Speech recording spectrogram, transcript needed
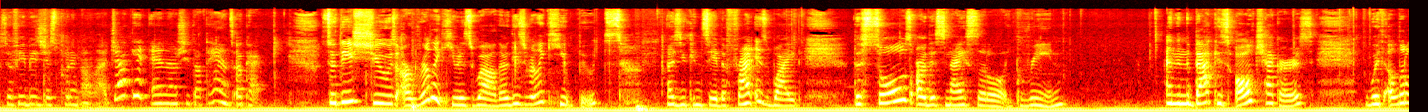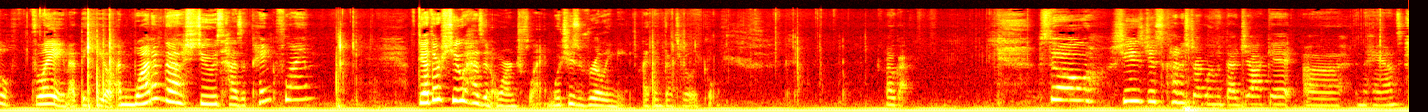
So Phoebe's just putting on that jacket, and now she's got the hands. Okay. So these shoes are really cute as well. They're these really cute boots. As you can see, the front is white. The soles are this nice little green. And then the back is all checkers with a little flame at the heel. And one of the shoes has a pink flame. The other shoe has an orange flame, which is really neat. I think that's really cool. Okay. So she's just kind of struggling with that jacket uh, in the hands. Do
